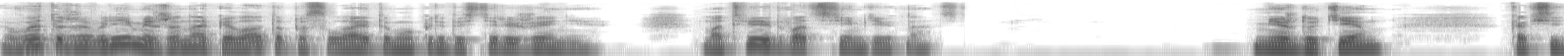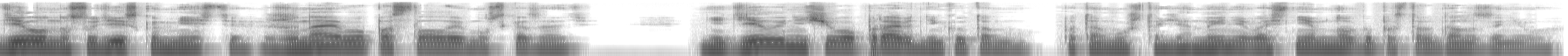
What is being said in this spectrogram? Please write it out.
В это же время жена Пилата посылает ему предостережение. Матфея 27:19. Между тем, как сидел он на судейском месте, жена его послала ему сказать: "Не делай ничего праведнику тому, потому что я ныне во сне много пострадал за него".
